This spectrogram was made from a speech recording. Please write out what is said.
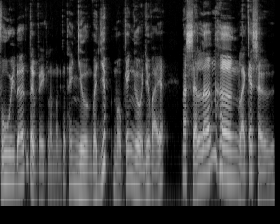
vui đến từ việc là mình có thể nhường và giúp một cái người như vậy á nó sẽ lớn hơn là cái sự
